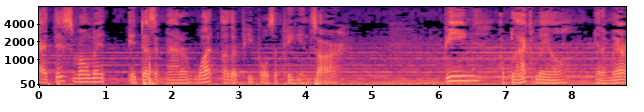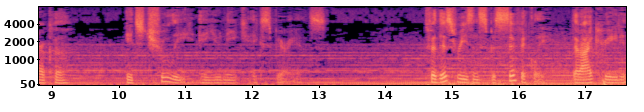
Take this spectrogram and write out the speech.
At this moment, it doesn't matter what other people's opinions are. Being a black male in America, it's truly a unique experience. For this reason specifically, that I created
